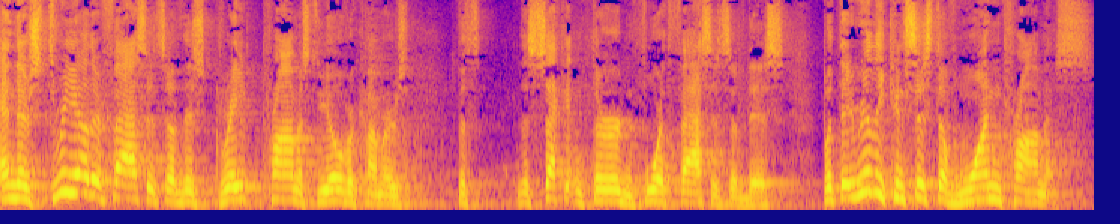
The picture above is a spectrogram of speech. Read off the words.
And there's three other facets of this great promise to the overcomers, the, the second and third and fourth facets of this, but they really consist of one promise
